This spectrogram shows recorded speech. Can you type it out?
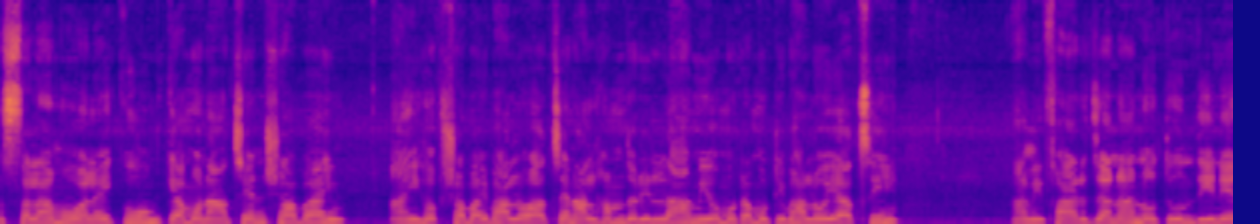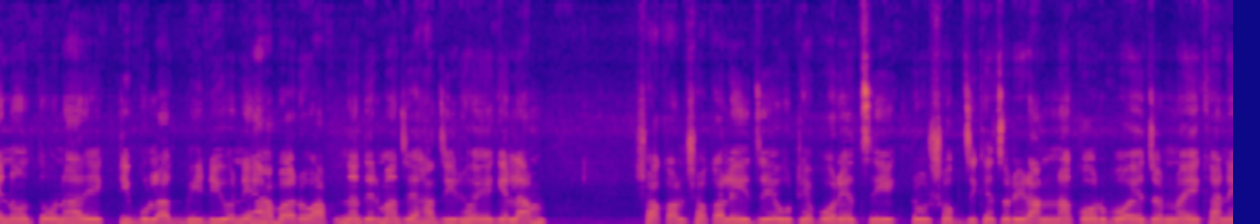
আসসালামু আলাইকুম, কেমন আছেন সবাই? আই হোপ সবাই ভালো আছেন, আলহামদুলিল্লাহ, আমিও মোটামুটি ভালোই আছি। আমি ফারজানা, নতুন দিনে নতুন আর একটি ব্লগ ভিডিও নিয়ে আবারও আপনাদের মাঝে হাজির হয়ে গেলাম। সকাল সকালে এই যে উঠে পড়েছি, একটু সবজি খিচুড়ি রান্না করব, এজন্য এখানে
